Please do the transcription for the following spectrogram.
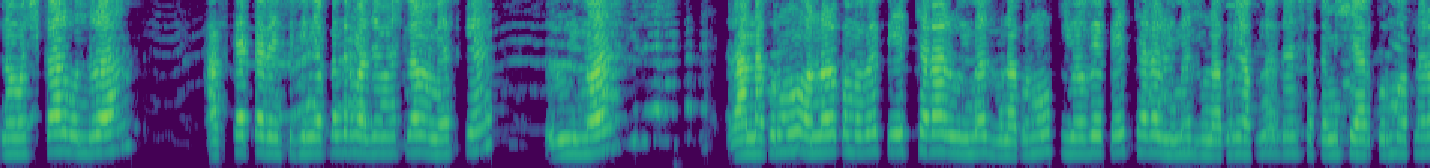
নমস্কার বন্ধুরা। আজকে একটা রেসিপি নিয়ে আপনাদের মাঝে আসলাম। আমি আজকে রুই মাছ রান্না করব। অন্যরকম ভাবে পেঁয়াজ ছাড়া রুই মাছ ভুনা করব। কীভাবে পেঁয়াজ ছাড়া রুই মাছ ভুনা করি আপনাদের সাথে আমি শেয়ার করব। আপনারা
